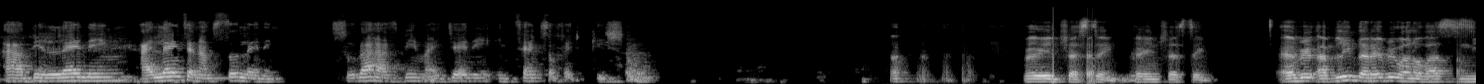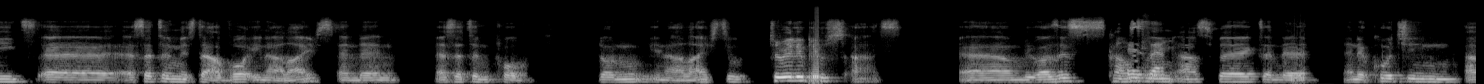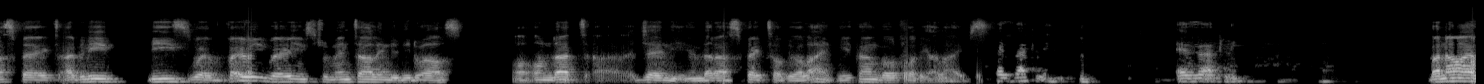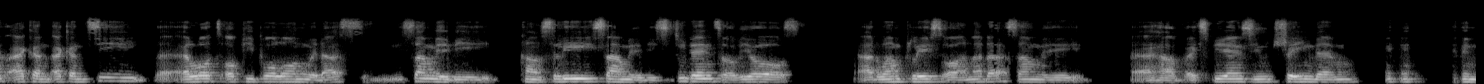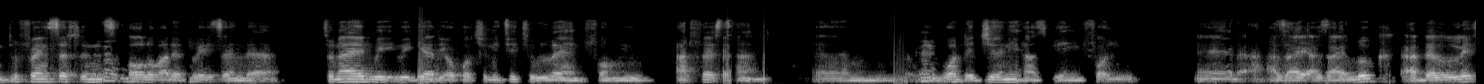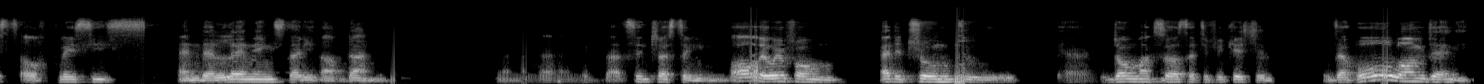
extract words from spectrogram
I've been learning. I learned and I'm still learning. So that has been my journey in terms of education. very interesting, very interesting. Every, I believe that every one of us needs uh, a certain Mr. Avo in our lives and then a certain Prof. Donu in our lives to, to really push us. Um, because this counseling exactly. aspect and the, and the coaching aspect, I believe these were very, very instrumental individuals on that uh, journey and that aspect of your life. We thank God for their lives. Exactly. exactly. But now I, I, can I can see a lot of people on with us. Some may be counselors, some may be students of yours at one place or another. Some may uh, have experienced you train them in different sessions mm -hmm. all over the place. And uh, tonight we, we get the opportunity to learn from you at first hand um, mm. what the journey has been for you. And as I as I look at the list of places and the learnings that you have done, uh, that's interesting. All the way from Editrom to uh, John Maxwell certification. It's a whole long journey.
